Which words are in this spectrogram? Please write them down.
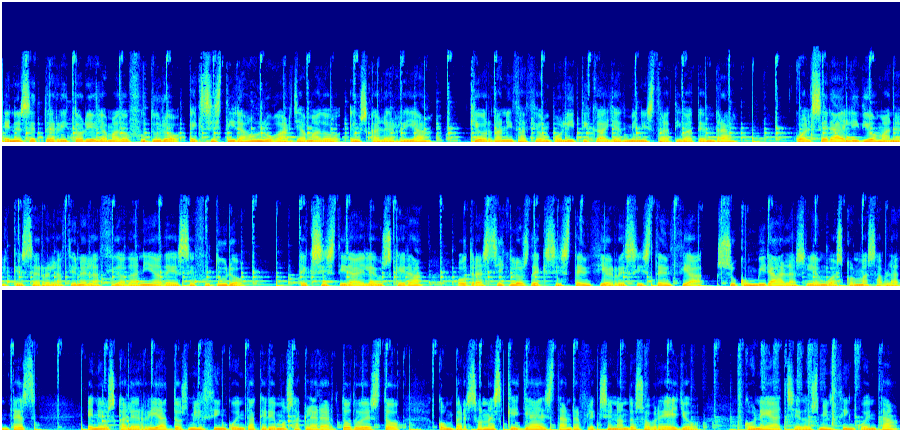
En ese territorio llamado futuro, ¿existirá un lugar llamado Euskal Herria? ¿Qué organización política y administrativa tendrá? ¿Cuál será el idioma en el que se relacione la ciudadanía de ese futuro? ¿Existirá el euskera? ¿O tras siglos de existencia y resistencia sucumbirá a las lenguas con más hablantes? En Euskal Herria 2050 queremos aclarar todo esto con personas que ya están reflexionando sobre ello. Con EH 2050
